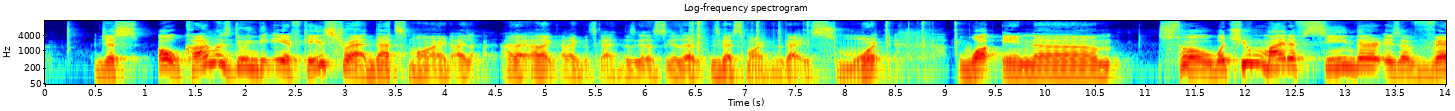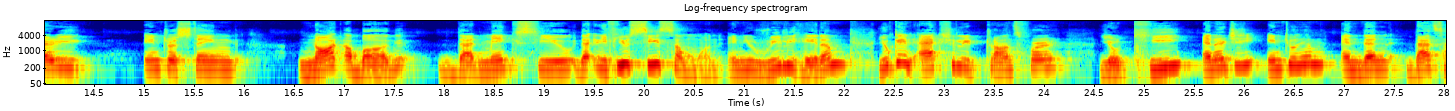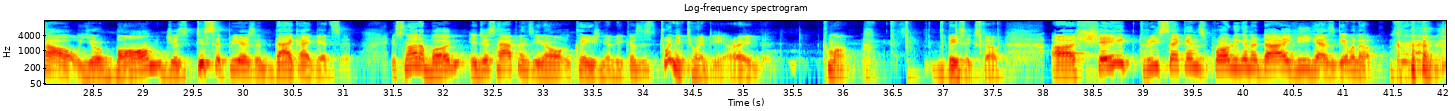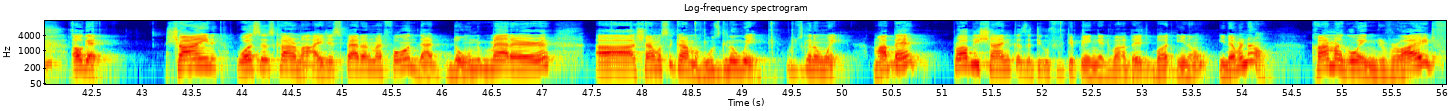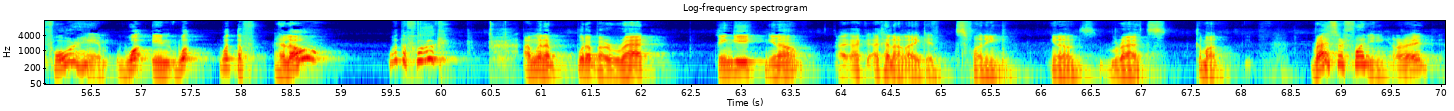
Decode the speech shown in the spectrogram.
Just oh, Karma's doing the AFK strat. That's smart. I, I like I like I like this guy. This this, this guy's smart. This guy is smart. What in um so what you might have seen there is a very interesting, not a bug, that makes you, that if you see someone and you really hate them, you can actually transfer your ki energy into him and then that's how your bomb just disappears and that guy gets it. It's not a bug, it just happens, you know, occasionally because it's 2020, all right? Come on, basic stuff. Uh, Shake, three seconds, probably gonna die. He has given up. okay. Shine versus Karma. I just spat on my phone. That don't matter. Uh, Shine versus Karma. Who's gonna win? Who's gonna win? My bet, probably Shine because the 250 ping advantage. But you know, you never know. Karma going right for him. What in what? What the? hello? What the fuck? I'm gonna put up a rat thingy. You know, I I, I kind of like it. It's funny. You know, it's rats. Come on. Rats are funny, all right?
